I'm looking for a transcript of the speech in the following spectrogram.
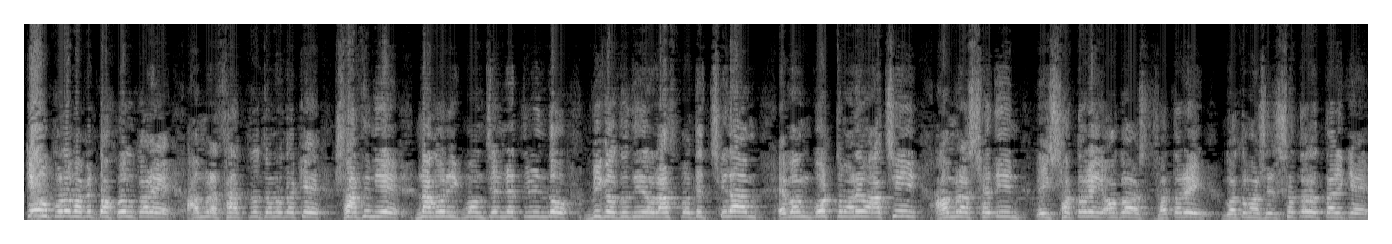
কেউ কোনোভাবে দখল করে, আমরা ছাত্র জনতাকে সাথে নিয়ে নাগরিক মঞ্চের নেতৃবৃন্দ বিগত দিনে রাজপথে ছিলাম এবং বর্তমানেও আছি। আমরা সেদিন এই সতেরোই অগস্ট, সতেরোই গত মাসের সতেরো তারিখে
